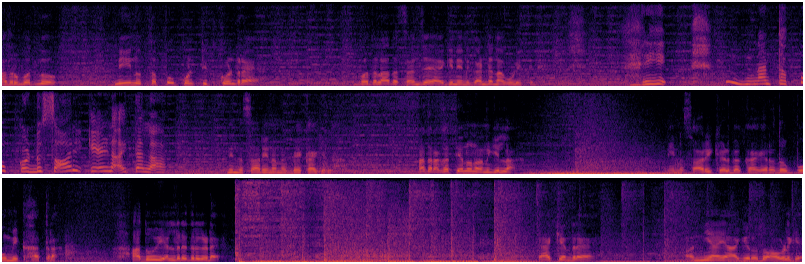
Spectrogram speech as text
ಅದ್ರ ಬದಲು ನೀನು ತಪ್ಪು ಒಪ್ಕೊಂಡು ತಿದ್ಕೊಂಡ್ರೆ ಬದಲಾದ ಸಂಜೆಯಾಗಿ ನಿನ್ನ ಗಂಡನಾಗಿ ಉಳಿತೀನಿ. ಹರಿ ನಾನು ತಪ್ಪೊಪ್ಕೊಂಡು ಸಾರಿ ಕೇಳಾಯ್ತಲ್ಲ? ನಿನ್ನ ಸಾರಿ ನನಗೆ ಬೇಕಾಗಿಲ್ಲ. ಅದರ ಅಗತ್ಯನೂ ನನಗಿಲ್ಲ. ನೀನು ಸಾರಿ ಕೇಳಬೇಕಾಗಿರೋದು ಭೂಮಿಕ ಹತ್ರ ಅದು ಎಲ್ಲರ ಎದುರುಗಡೆ. ಯಾಕೆಂದರೆ ಅನ್ಯಾಯ ಆಗಿರೋದು ಅವಳಿಗೆ.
